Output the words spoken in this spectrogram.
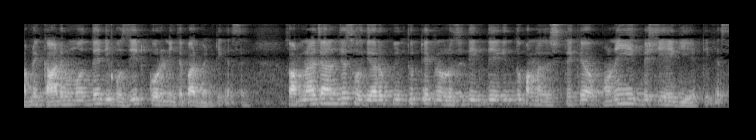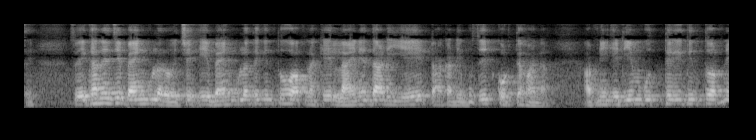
আপনি কার্ডের মধ্যে ডিপোজিট করে নিতে পারবেন, ঠিক আছে? তো আপনারা জানেন যে সৌদি আরব কিন্তু টেকনোলজি দিক দিয়ে কিন্তু বাংলাদেশ থেকে অনেক বেশি এগিয়ে, ঠিক আছে? তো এখানে যে ব্যাঙ্কগুলো রয়েছে, এই ব্যাঙ্কগুলোতে কিন্তু আপনাকে লাইনে দাঁড়িয়ে টাকা ডিপোজিট করতে হয় না। আপনি এটিএম বুথ থেকে কিন্তু আপনি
